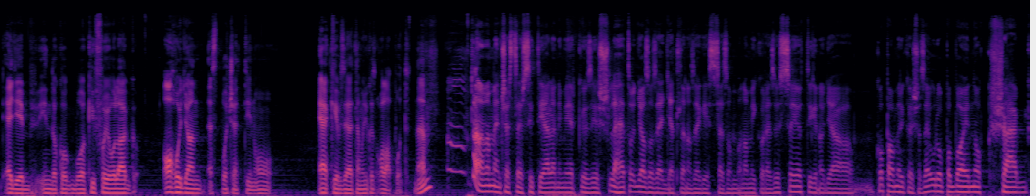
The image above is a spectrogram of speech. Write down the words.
egyéb indokokból kifolyólag, ahogyan ezt Pochettino elképzeltem mondjuk az alapot, nem? Talán a Manchester City elleni mérkőzés lehet, hogy az az egyetlen az egész szezonban, amikor ez összejött. Igen, ugye a Copa Amerika és az Európa bajnokság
